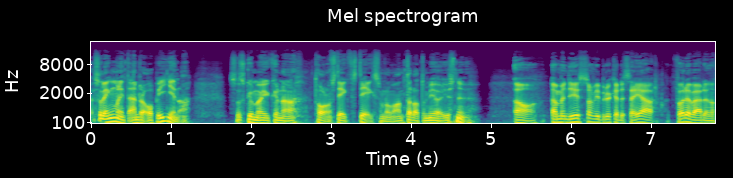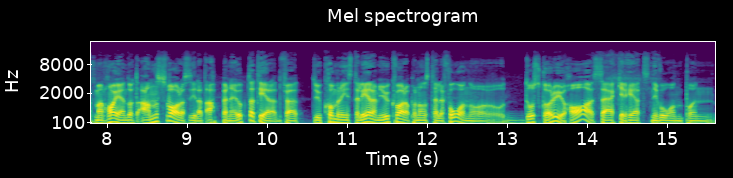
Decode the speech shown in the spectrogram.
så länge man inte ändrar API-erna, så skulle man ju kunna ta dem steg för steg som de antar att de gör just nu. Ja. ja, men det är som vi brukade säga förr i världen, att man har ju ändå ett ansvar att se till att appen är uppdaterad. För att du kommer att installera mjukvara på någons telefon och, och då ska du ju ha säkerhetsnivån på en...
